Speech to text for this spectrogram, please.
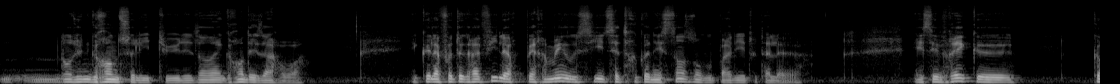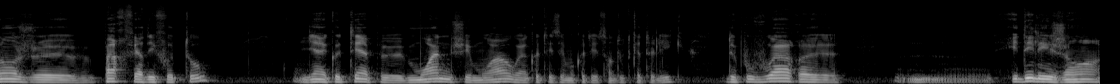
dans une grande solitude et dans un grand désarroi. Et que la photographie leur permet aussi cette reconnaissance dont vous parliez tout à l'heure. Et c'est vrai que quand je pars faire des photos, il y a un côté un peu moine chez moi, ou un côté, c'est mon côté sans doute catholique, de pouvoir euh, aider les gens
